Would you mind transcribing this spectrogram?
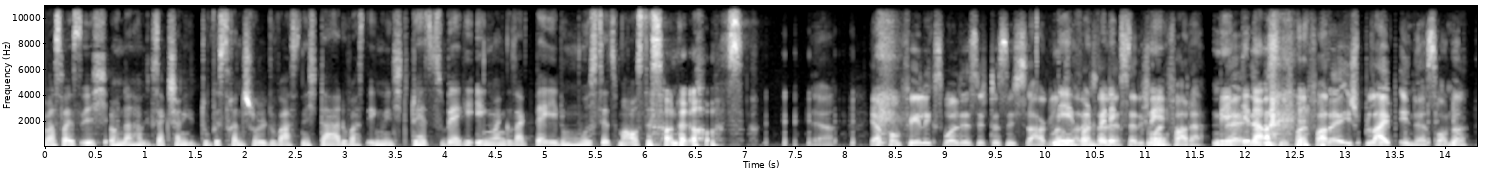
was weiß ich. Und dann haben die gesagt, Shani, du bist dran schuld, du warst nicht da, du warst irgendwie nicht, du hättest zu Bergi irgendwann gesagt, Bergi, du musst jetzt mal aus der Sonne raus. ja. ja, vom Felix wollte er sich das nicht sagen Nee, lassen. Er von gesagt, Felix- Er ist ja nicht nee. mein Vater. Nee, genau. Das ist nicht mein Vater, ich bleib in der Sonne.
